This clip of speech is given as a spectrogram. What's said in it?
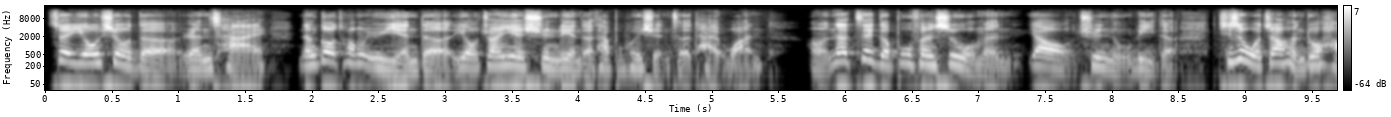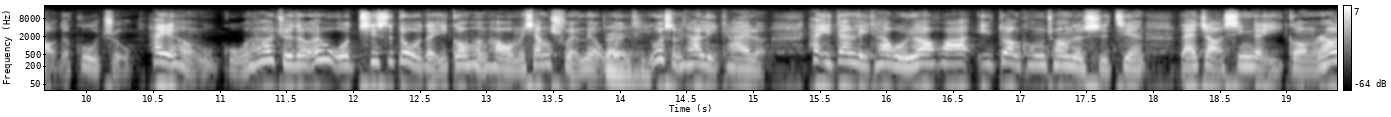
最优秀的人才，能够通语言的、有专业训练的，他不会选择台湾。哦，那这个部分是我们要去努力的。其实我知道很多好的雇主，他也很无辜，他会觉得，哎，我其实对我的义工很好，我们相处也没有问题。为什么他离开了？他一旦离开，我又要花一段空窗的时间来找新的义工，然后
